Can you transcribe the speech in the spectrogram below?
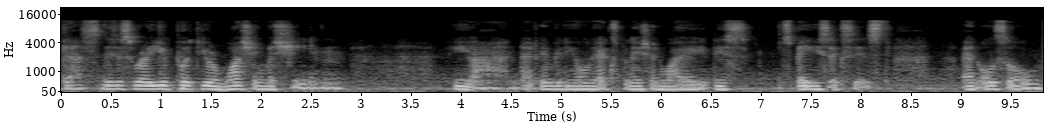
guess this is where you put your washing machine. Yeah, that can be the only explanation why this space exists. And also,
